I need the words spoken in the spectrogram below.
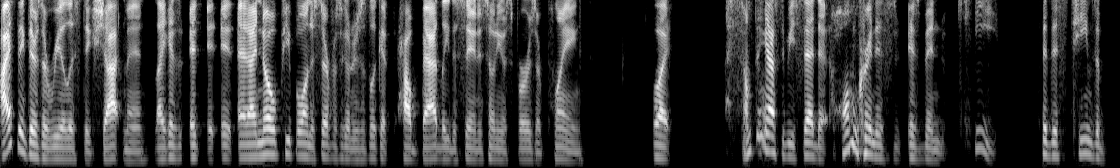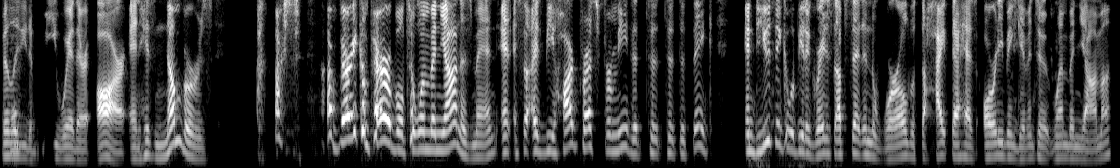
I think there's a realistic shot, man. Like as it, it, it and I know people on the surface are going to just look at how badly the San Antonio Spurs are playing, but something has to be said that Holmgren is has been key to this team's ability to be where they are, and his numbers are are very comparable to Wembanyama's, man. And so it'd be hard pressed for me to, to, to, to, think. And do you think it would be the greatest upset in the world with the hype that has already been given to Wembanyama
